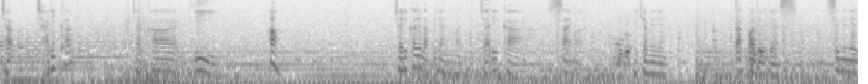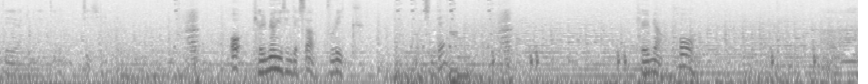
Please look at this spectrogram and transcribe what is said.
자 자리카? 자카리. 하 자리카도 나쁘지 않은 것 같아. 자리카, 사이먼. 이렇게 하면은 딱 봐도 내가 쓰, 쓰는 애들이랑 띄지. 어, 별명이 생겼어. 브레이크. 멋진데? 별명, 호. 아,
